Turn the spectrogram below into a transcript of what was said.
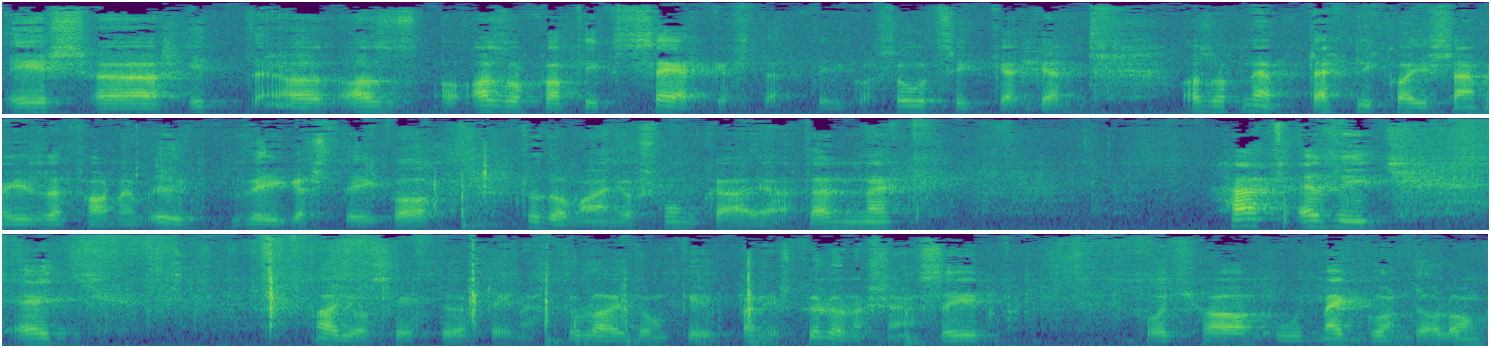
és uh, itt az, azok, akik szerkesztették a szócikkeket, azok nem technikai személyzet, hanem ők végezték a tudományos munkáját ennek. Hát ez így egy nagyon szép történet tulajdonképpen, és különösen szép, hogyha úgy meggondolom,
